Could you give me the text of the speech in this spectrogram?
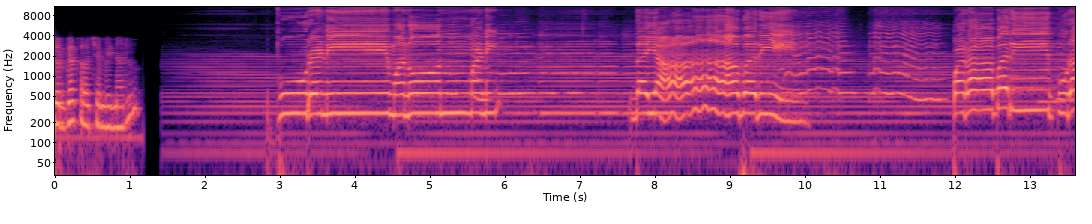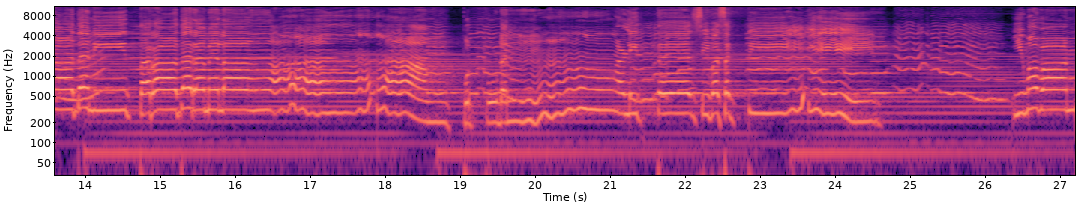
దుర్గా కవచం విన్నారు பூரணி மனோன்மணி. தயாபரி பராபரி புராதனி தராதரமெலாம் புட்புடன் அளித்த சிவசக்தி. இமவான்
